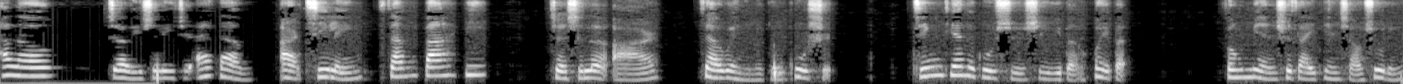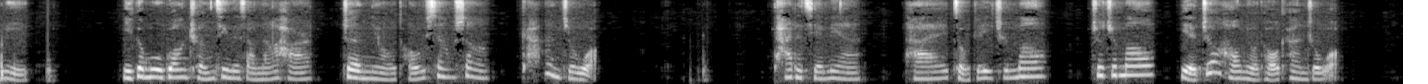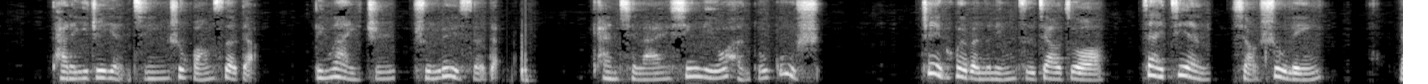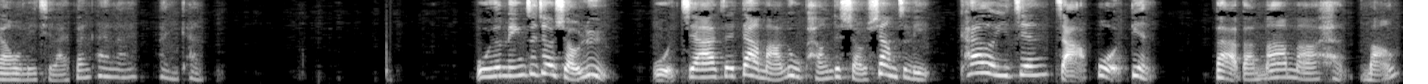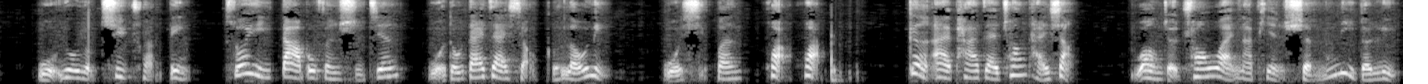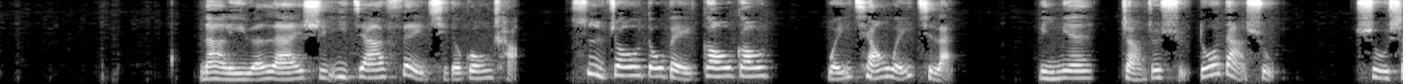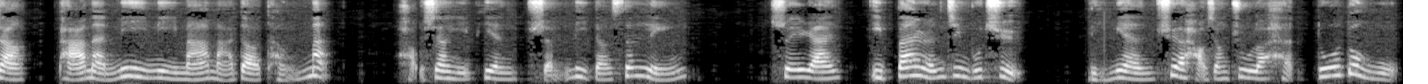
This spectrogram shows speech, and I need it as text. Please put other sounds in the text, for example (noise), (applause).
Hello，这里是励志 FM 二七零三八一，这是乐儿在为你们读故事。今天的故事是一本绘本，封面是在一片小树林里，一个目光澄净的小男孩正扭头向上看着我。他的前面还走着一只猫，这只猫也正好扭头看着我。他的一只眼睛是黄色的，另外一只是绿色的，看起来心里有很多故事。这个绘本的名字叫做《再见小树林》，让我们一起来翻开来看一看。我的名字叫小绿，我家在大马路旁的小巷子里开了一间杂货店。爸爸妈妈很忙，我又有气喘病。所以大部分时间我都待在小阁楼里。我喜欢画画，更爱趴在窗台上，望着窗外那片神秘的绿。那里原来是一家废弃的工厂，四周都被高高围墙围起来，里面长着许多大树，树上爬满密密麻麻的藤蔓。好像一片神秘的森林，虽然一般人进不去，里面却好像住了很多动物。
